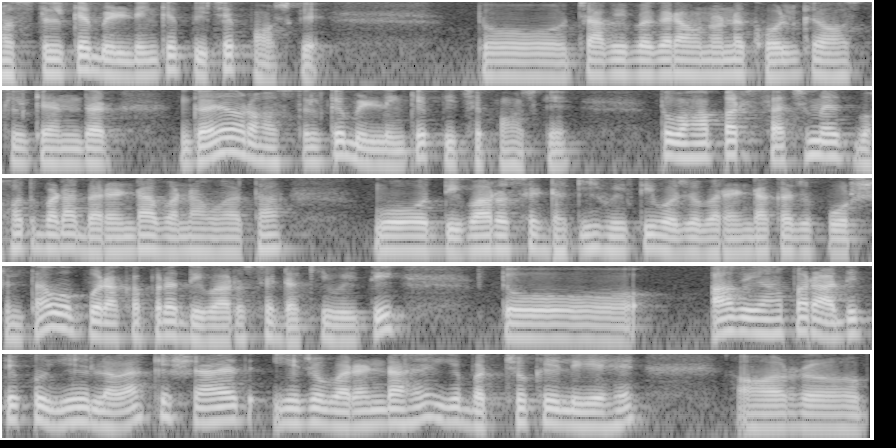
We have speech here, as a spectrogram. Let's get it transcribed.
हॉस्टल के बिल्डिंग के पीछे पहुँच गए। तो चाबी वगैरह उन्होंने खोल के हॉस्टल के अंदर गए और हॉस्टल के बिल्डिंग के पीछे पहुँच गए। तो वहाँ पर सच में एक बहुत बड़ा बरेंडा बना हुआ था। वो दीवारों से ढकी हुई थी, वो जो बरेंडा का जो पोर्शन था, वो पूरा का पूरा दीवारों से ढकी हुई थी। तो अब यहाँ पर आदित्य को ये लगा कि शायद ये जो बरेंडा है, ये बच्चों के लिए है। और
